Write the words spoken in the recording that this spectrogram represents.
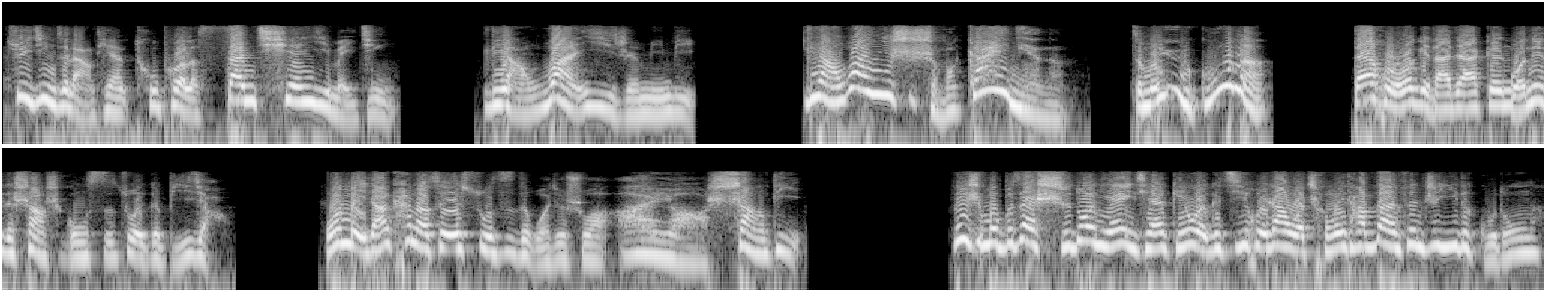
最近这两天突破了三千亿美金，两万亿人民币，两万亿是什么概念呢？怎么预估呢？待会儿我给大家跟国内的上市公司做一个比较。我每当看到这些数字的，我就说：哎呦，上帝，为什么不在十多年以前给我一个机会，让我成为他万分之一的股东呢？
